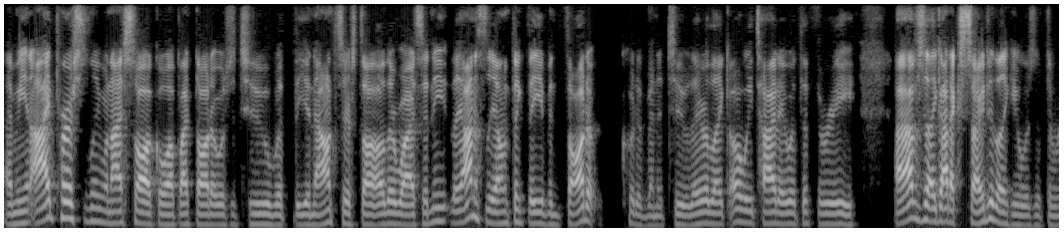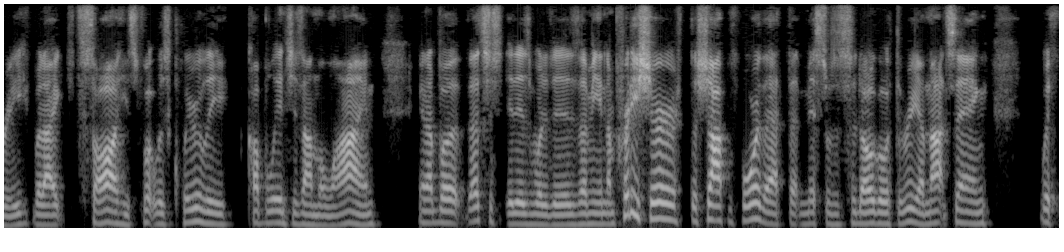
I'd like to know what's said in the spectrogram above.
I mean, I personally, when I saw it go up, I thought it was a two, but the announcers thought otherwise. And he, they honestly, I don't think they even thought it could have been a two. They were like, oh, we tied it with a three. I obviously I got excited like it was a three, but I saw his foot was clearly a couple inches on the line. You uh, know, but that's just it is what it is. I mean, I'm pretty sure the shot before that that missed was a Sanogo three. I'm not saying with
